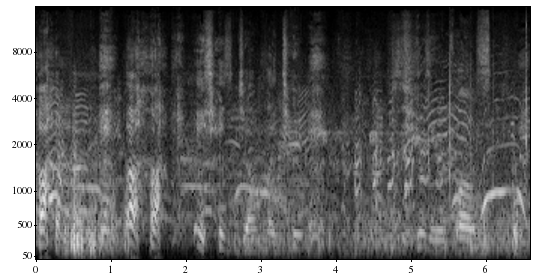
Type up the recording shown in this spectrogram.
he just jumped like two. He wasn't even close.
